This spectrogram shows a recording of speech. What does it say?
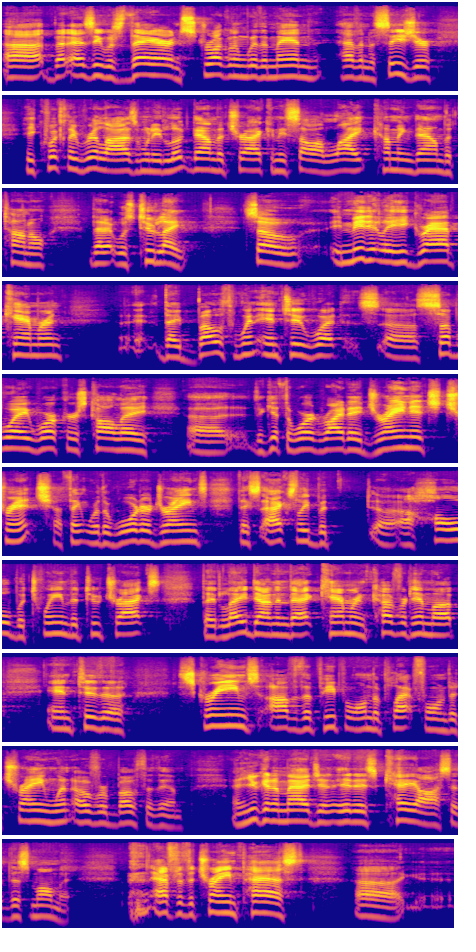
Uh, but as he was there and struggling with a man having a seizure, he quickly realized when he looked down the track and he saw a light coming down the tunnel that it was too late. So immediately he grabbed Cameron. They both went into what uh, subway workers call a uh, to get the word right, a drainage trench, I think where the water drains. That's actually be, uh, a hole between the two tracks. They laid down in that. Cameron covered him up, and to the screams of the people on the platform, the train went over both of them. And you can imagine it is chaos at this moment. After the train passed, uh,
